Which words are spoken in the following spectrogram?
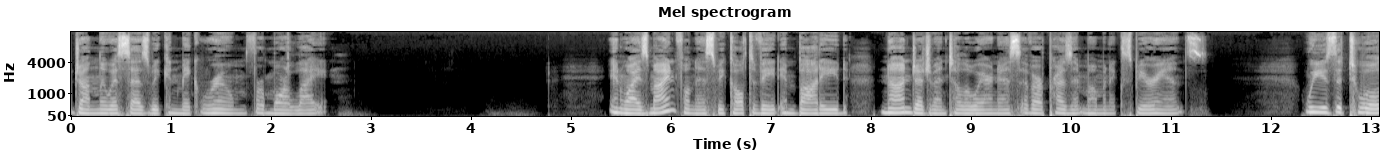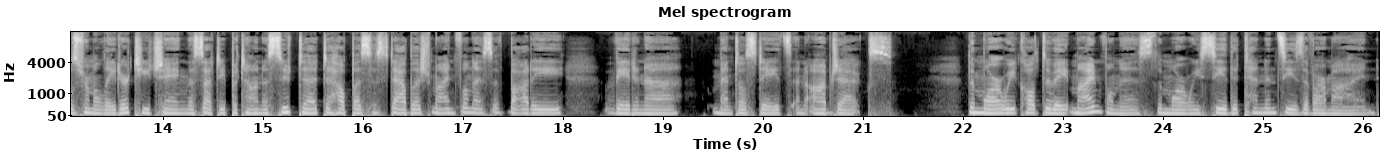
John Lewis says, we can make room for more light. In wise mindfulness, we cultivate embodied, non judgmental awareness of our present moment experience. We use the tools from a later teaching, the Satipatthana Sutta, to help us establish mindfulness of body, Vedana, mental states, and objects. The more we cultivate mindfulness, the more we see the tendencies of our mind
